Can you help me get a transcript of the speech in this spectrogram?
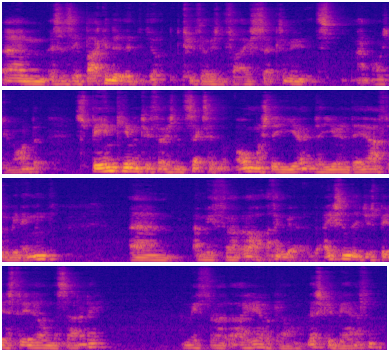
Um, as I say, back in the, you know, 2005 6, I mean, it's I'm always going on, but Spain came in 2006, almost a year, a year and a day after we beat England. Um, and we thought, oh, I think Iceland had just beat us 3 0 on the Saturday. And we thought, oh, here we go, this could be anything.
